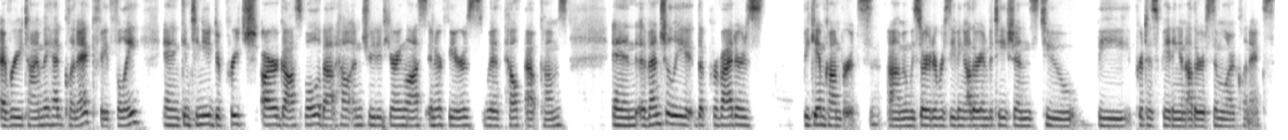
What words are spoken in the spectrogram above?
every time they had clinic faithfully and continued to preach our gospel about how untreated hearing loss interferes with health outcomes. And eventually the providers became converts um, and we started receiving other invitations to be participating in other similar clinics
